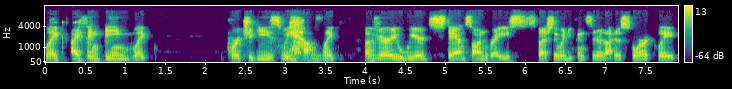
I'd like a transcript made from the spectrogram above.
like I think being like Portuguese, we have like a very weird stance on race, especially when you consider that historically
